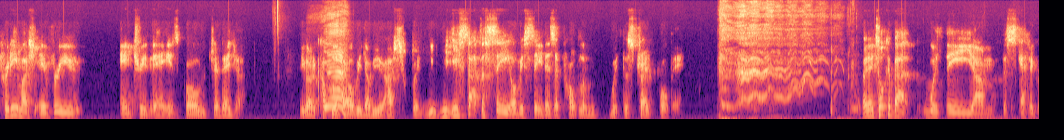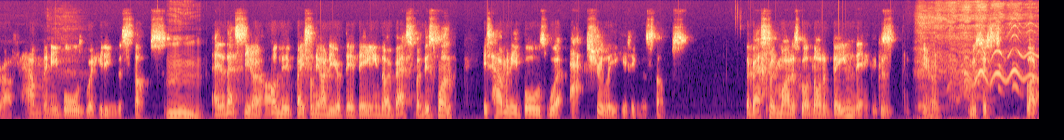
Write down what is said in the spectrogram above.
pretty much every entry there is ball Jadeja. You got a couple Yeah. of LBW Ashwin. You you start to see, obviously, there's a problem with the straight ball there. When they talk about with the um, the scatter graph, how many balls were hitting the stumps, Mm, and that's you know on the based on the idea of there being no batsman. This one is how many balls were actually hitting the stumps. The batsman might as well not have been there because you know it was just like,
